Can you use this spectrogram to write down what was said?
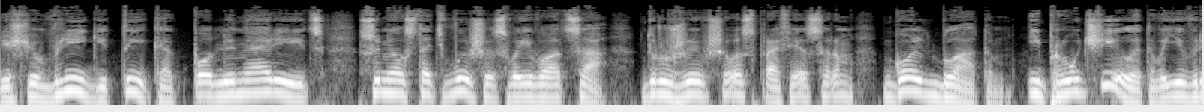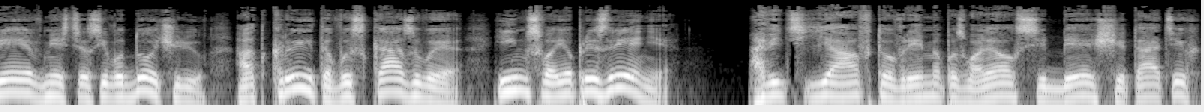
Еще в Риге ты, как подлинный ариец, сумел стать выше своего отца, дружившего с профессором Гольдблатом, и проучил этого еврея вместе с его дочерью, открыто высказывая им свое презрение. А ведь я в то время позволял себе считать их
